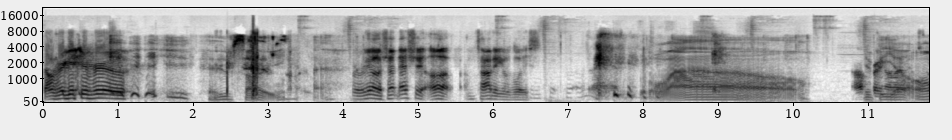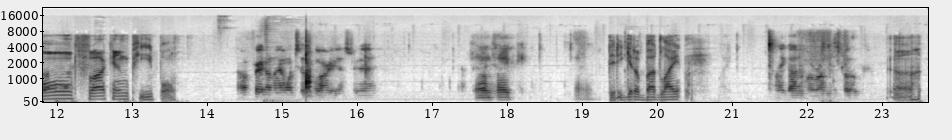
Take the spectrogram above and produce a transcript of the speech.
Don't forget your brew. I'm sorry. For real, shut that shit up. I'm tired of your voice. Wow. It be Alfredo, and I your went own fucking people. Alfredo and I went to the bar yesterday. Sounds like Did he get a Bud Light? I got him a rum and coke. Uh,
